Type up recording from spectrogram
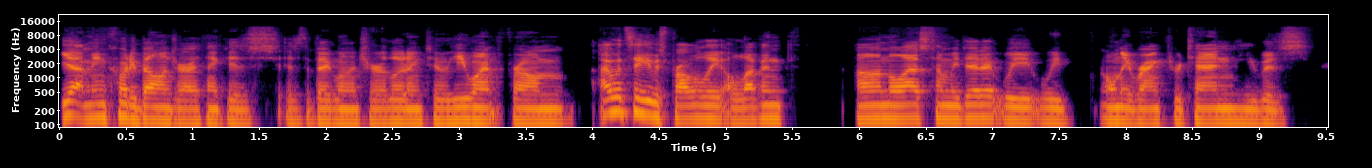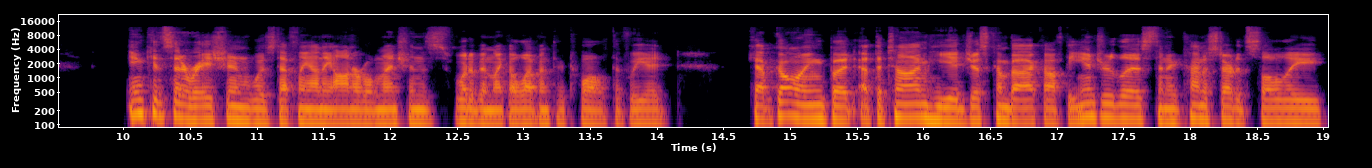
Yeah, I mean Cody Bellinger, I think is is the big one that you're alluding to. He went from I would say he was probably 11th on the last time we did it. We we only ranked through 10. He was in consideration, was definitely on the honorable mentions. Would have been like 11th or 12th if we had kept going. But at the time, he had just come back off the injured list and it kind of started slowly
